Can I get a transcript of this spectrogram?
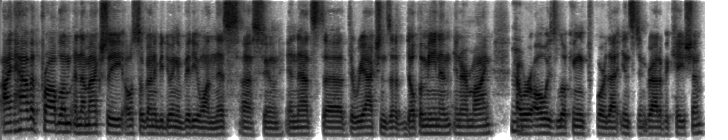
I have a problem, and I'm actually also going to be doing a video on this uh, soon, and that's the the reactions of dopamine in, in our mind. Mm. How we're always looking for that instant gratification,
